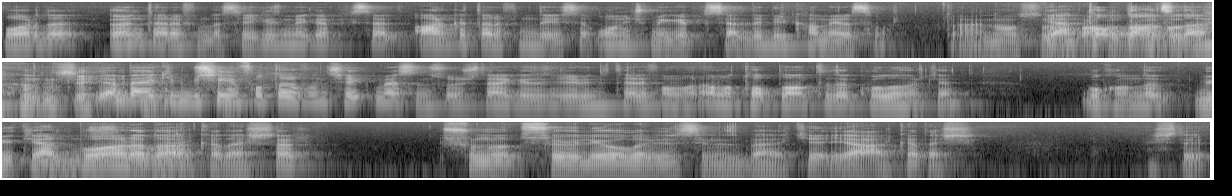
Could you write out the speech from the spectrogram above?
Bu arada ön tarafında 8 megapiksel, arka tarafında ise 13 megapikselde bir kamerası var. Daha ne olsun Yani abi, toplantıda şey. ya belki bir şeyin fotoğrafını çekmezsin. Sonuçta herkesin cebinde telefon var ama toplantıda kullanırken bu konuda büyük yardımcı. Bu arada oluyor. arkadaşlar şunu söylüyor olabilirsiniz belki. Ya arkadaş işte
